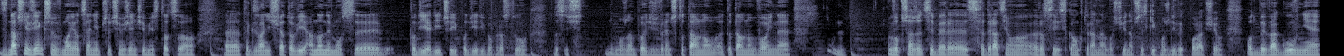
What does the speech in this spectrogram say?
Znacznie większym w mojej ocenie przedsięwzięciem jest to, co tak zwani światowi Anonymous podjęli, czyli podjęli po prostu dosyć można powiedzieć, wręcz totalną, totalną wojnę w obszarze cyber e, z Federacją Rosyjską, która na, właściwie na wszystkich możliwych polach się odbywa, głównie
